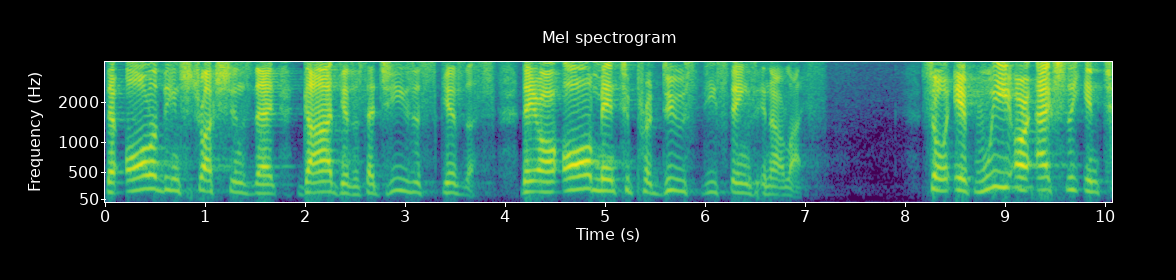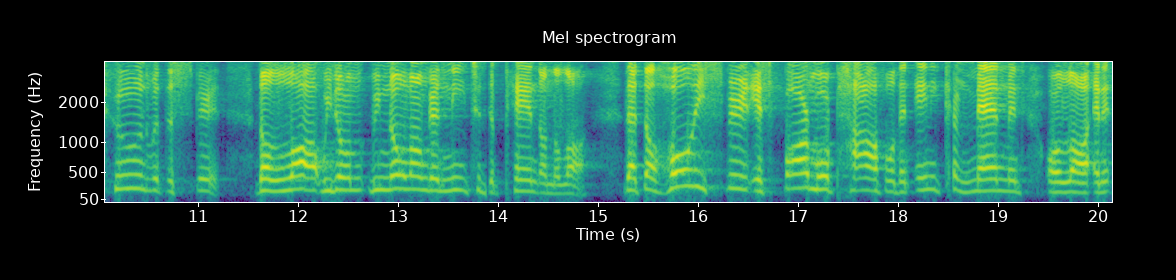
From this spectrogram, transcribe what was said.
that all of the instructions that God gives us, that Jesus gives us, they are all meant to produce these things in our life. So if we are actually in tune with the Spirit, the law, we, don't, we no longer need to depend on the law. That the Holy Spirit is far more powerful than any commandment or law, and it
